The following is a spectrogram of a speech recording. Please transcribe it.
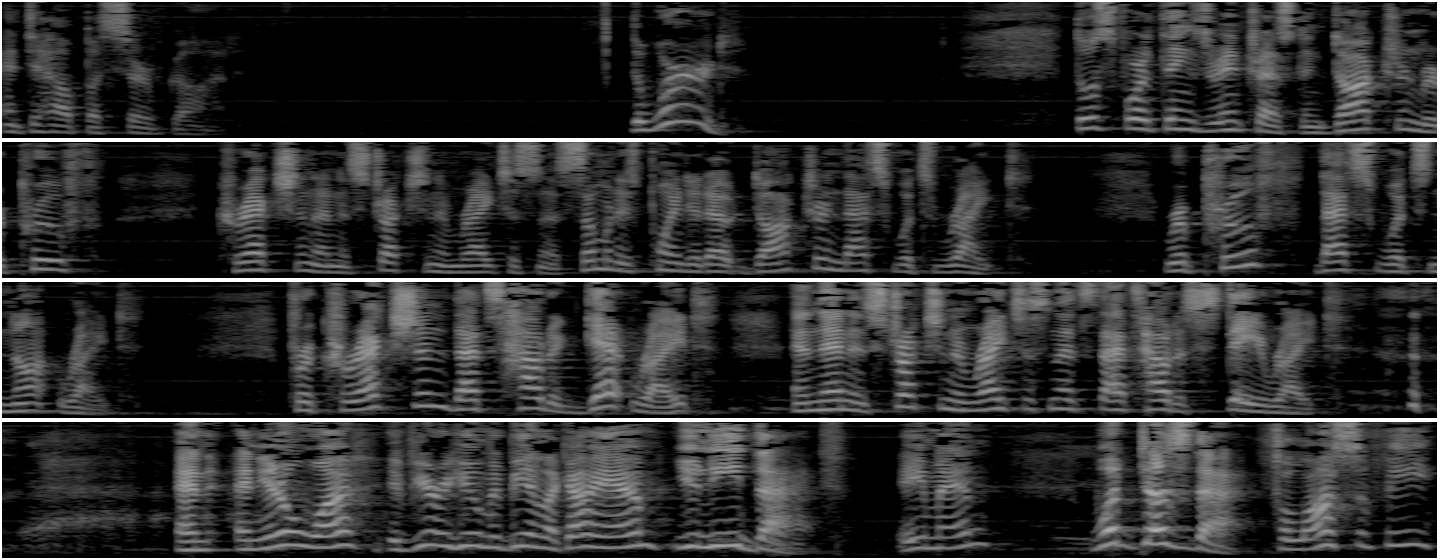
and to help us serve God. The Word. Those four things are interesting. Doctrine, reproof, correction, and instruction in righteousness. Someone has pointed out doctrine, that's what's right. Reproof, that's what's not right. For correction, that's how to get right. And then instruction in righteousness, that's how to stay right. and, and you know what? If you're a human being like I am, you need that. Amen? What does that? Philosophy?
